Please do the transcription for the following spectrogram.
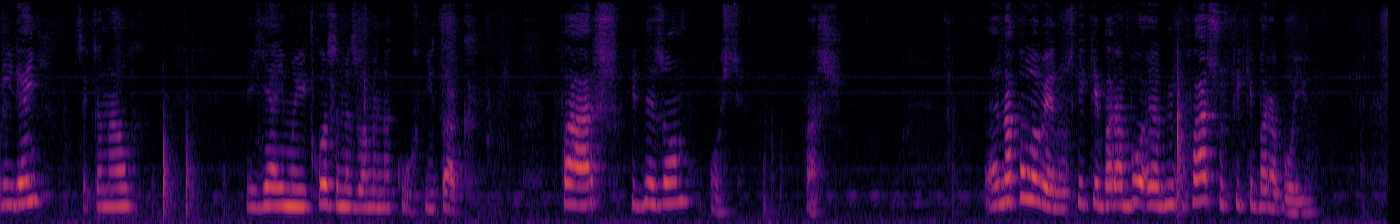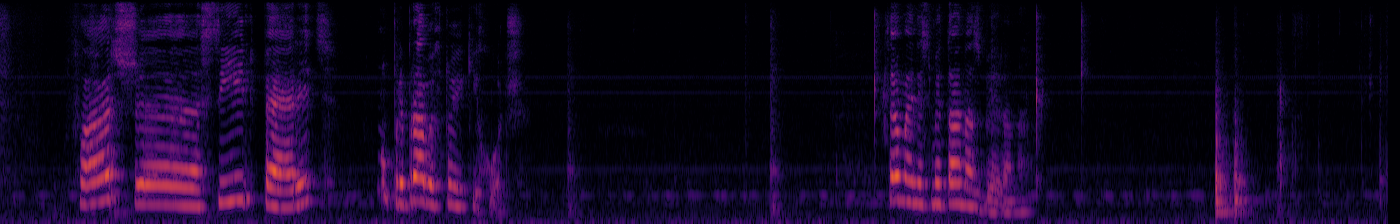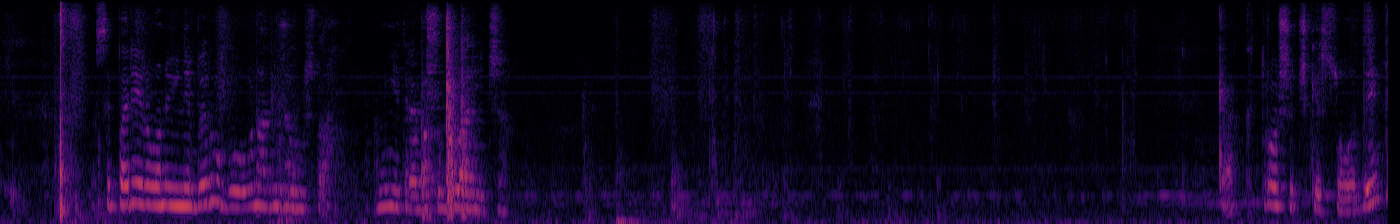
Добрий день, це канал. Я і мої кози, ми з вами на кухні. Так, фарш під низом. Ось, фарш. Е, Наполовину, скільки барабо... е, фаршу, скільки барабою. Фарш, е, сіль, перець. Ну, приправи хто які хоче. Це в мене сметана збирана. Сепаріровану не беру, бо вона дуже густа. А мені треба, щоб була рідша. Так, трошечки соди.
